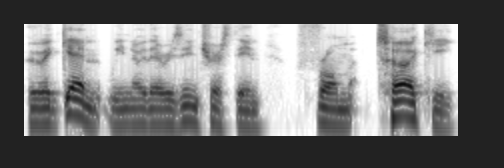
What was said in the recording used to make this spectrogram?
who again we know there is interest in from Turkey.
